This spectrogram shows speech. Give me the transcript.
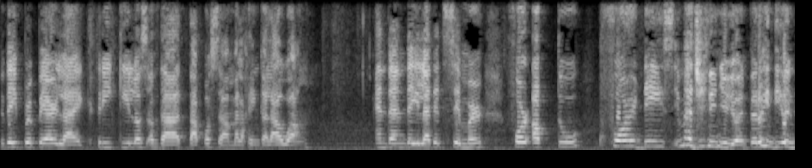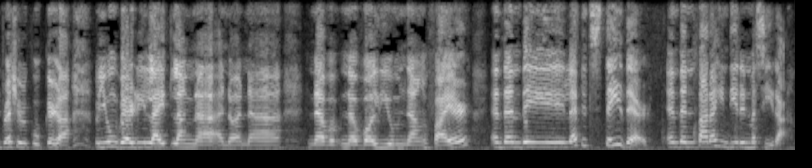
they prepare like 3 kilos of that, tapos sa uh, malaking kalawang. And then, they let it simmer for up to 4 days. Imagine niyo 'yon, pero hindi 'yon pressure cooker ha. Yung very light lang na ano na na, na volume ng fire and then they let it stay there. And then para hindi rin masira.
